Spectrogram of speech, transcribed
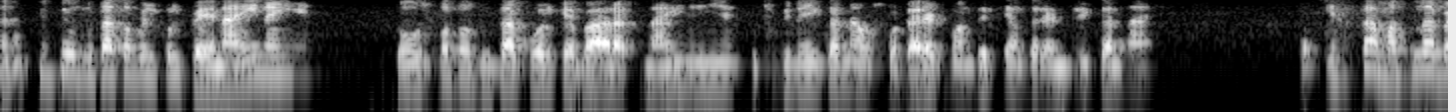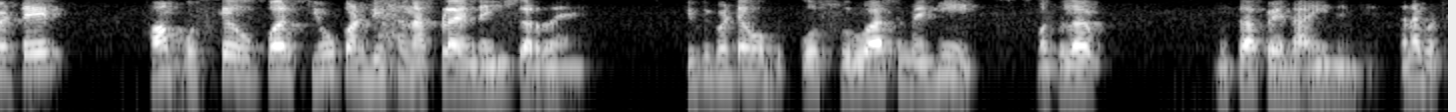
है ना? क्योंकि वो जूता तो बिल्कुल पहना ही नहीं है। तो उसको तो जूता खोल के बाहर रखना ही नहीं है, कुछ भी नहीं करना, उसको डायरेक्ट मंदिर के अंदर एंट्री करना है। तो इसका मतलब बेटे, हम उसके ऊपर क्यों कंडीशन अप्लाई नहीं कर रहे हैं? क्योंकि बेटे वो वो शुरुआत में ही मतलब जूता पहना ही नहीं है है ना बेटे?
